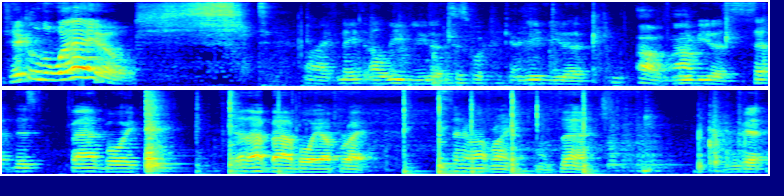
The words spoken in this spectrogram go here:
Tickle the whale! Shit. Alright, Nathan, I'll leave you to This is what. Okay. leave you to Oh, um, leave you to set this bad boy set that bad boy up right. Set him up right. Like that. Get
